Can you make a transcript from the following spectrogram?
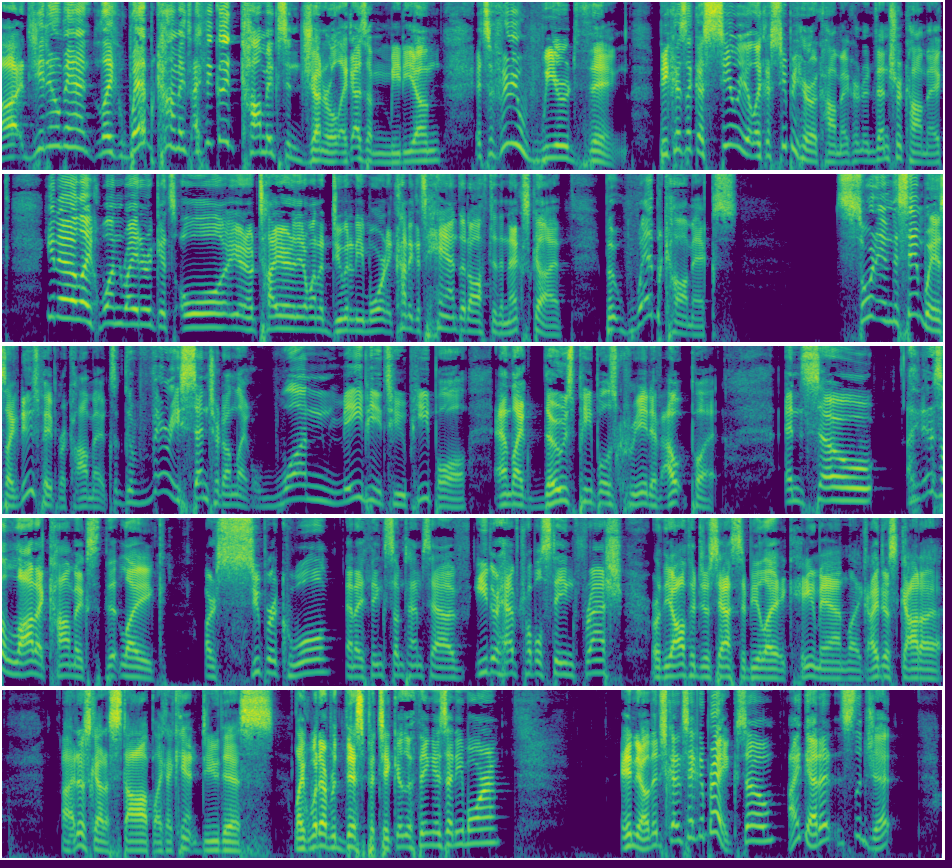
Uh, you know, man, like web comics, I think like comics in general, like as a medium, it's a very weird thing because like a serial, like a superhero comic or an adventure comic, you know, like one writer gets old, you know, tired, they don't want to do it anymore, and it kind of gets handed off to the next guy. But web comics, sort of in the same way as like newspaper comics, like they're very centered on like one, maybe two people, and like those people's creative output. And so I think there's a lot of comics that like are super cool and I think sometimes have either have trouble staying fresh or the author just has to be like, "Hey man, like I just got to I just got to stop. Like I can't do this. Like whatever this particular thing is anymore." And, you know, they just got to take a break. So, I get it. It's legit.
